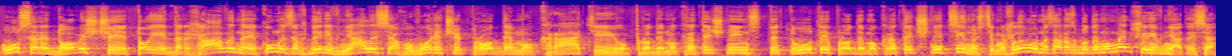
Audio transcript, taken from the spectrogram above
у середовищі тої держави, на яку ми завжди рівнялися, говорячи про демократію, про демократичні інститути, про демократичні цінності. Можливо, ми зараз будемо менше рівнятися,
